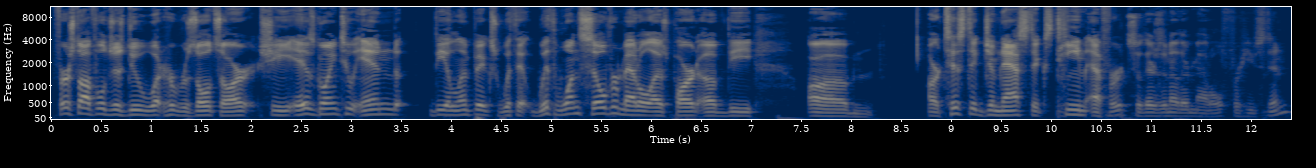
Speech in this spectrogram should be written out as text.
First off, we'll just do what her results are. She is going to end the Olympics with it with one silver medal as part of the um, artistic gymnastics team effort. So there's another medal for Houston.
